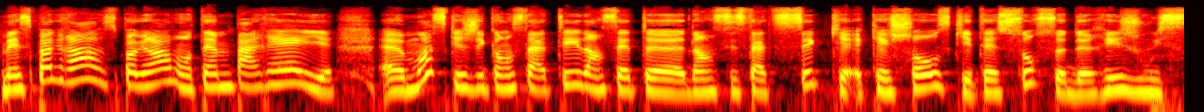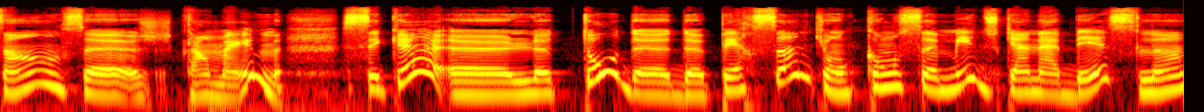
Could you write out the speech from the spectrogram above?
Mais c'est pas grave, c'est pas grave, on t'aime pareil. Euh, moi, ce que j'ai constaté dans cette euh, dans ces statistiques, quelque chose qui était source de réjouissance euh, quand même, c'est que euh, le taux de, de personnes qui ont consommé du cannabis, là,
